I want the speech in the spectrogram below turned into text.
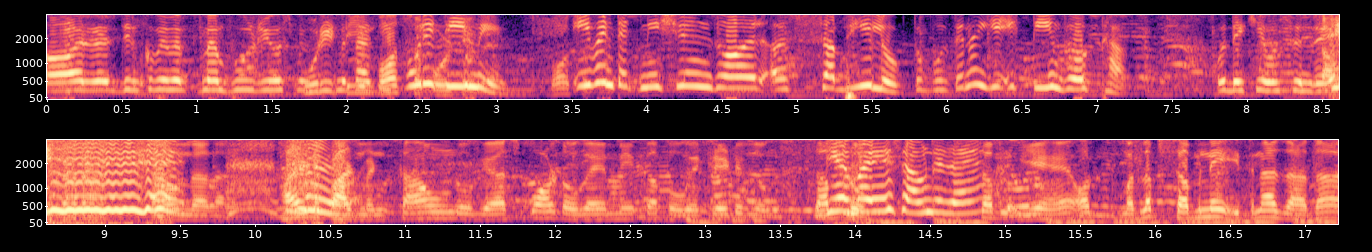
और जिनको भी मैं, मैं भूल रही हूँ उसमें पूरी बहुत पूरी टीम ही इवन टेक्नीशियंस और सभी लोग तो बोलते हैं ना ये एक टीम वर्क था। वो देखिए वो सुन रहे हैं। हर डिपार्टमेंट साउंड हो गया स्पॉट हो गए मेकअप हो गए क्रिएटिव हो गए सब ये हमारे साउंड है। सब लोग ये हैं और मतलब सबने इतना ज़्यादा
